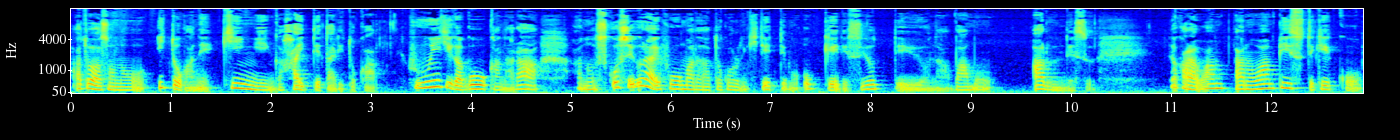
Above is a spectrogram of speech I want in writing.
あとはその糸がね金銀が入ってたりとか雰囲気が豪華ならあの少しぐらいフォーマルなところに着ていっても OK ですよっていうような場もあるんですだからワンあのワンピースって結構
